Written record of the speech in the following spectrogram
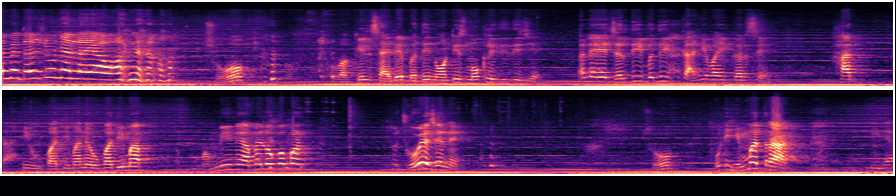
તમે દશુને લઈ આવો ને? જો વકીલ સાહેબે બધી નોટિસ મોકલી દીધી છે. અને એ જલ્દી બધી કાર્યવાહી કરશે. હા, તારી ઉપાધિમાં ને ઉપાધિમાં મમ્મી ને અમે લોકો પણ તું જોવે છે ને? જો, થોડી હિંમત રાખ. બીજા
